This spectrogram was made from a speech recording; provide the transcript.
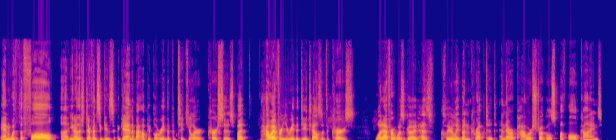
and with the fall, uh, you know, there's difference again about how people read the particular curses, but However, you read the details of the curse, whatever was good has clearly been corrupted, and there are power struggles of all kinds,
